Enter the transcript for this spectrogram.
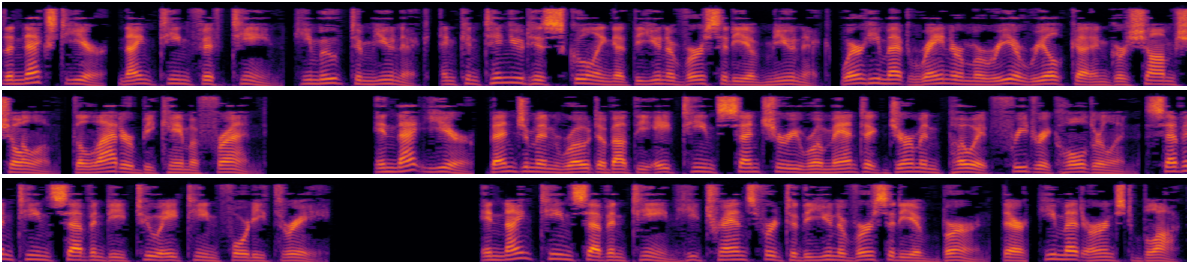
The next year, 1915, he moved to Munich, and continued his schooling at the University of Munich, where he met Rainer Maria Rilke and Gershom Scholem, the latter became a friend. In that year, Benjamin wrote about the 18th-century Romantic German poet Friedrich Hölderlin (1770–1843). In 1917 he transferred to the University of Bern, there, he met Ernst Bloch,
